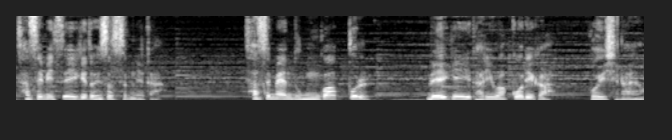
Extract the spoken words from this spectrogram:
사슴이 쓰이기도 했었습니다. 사슴의 눈과 뿔, 네 개의 다리와 꼬리가 보이시나요?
